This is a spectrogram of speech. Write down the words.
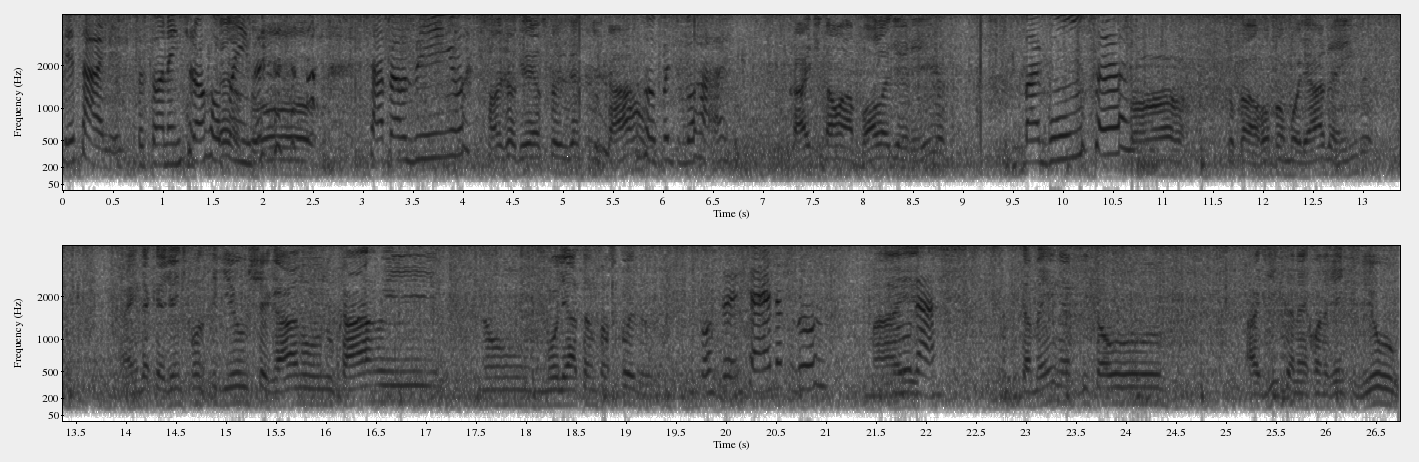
Detalhe, a pessoa nem tirou a roupa É, ainda. tô- Chapeuzinho, Só joguei as coisas dentro do carro. roupa de borracha, kite tá uma bola de areia. bagunça. Só tô com a roupa molhada ainda. Ainda que a gente conseguiu chegar no, no carro e não molhar tanto as coisas. O importante é tá tudo Mas No lugar. também né, fica o, a dica, né? Quando a gente viu,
